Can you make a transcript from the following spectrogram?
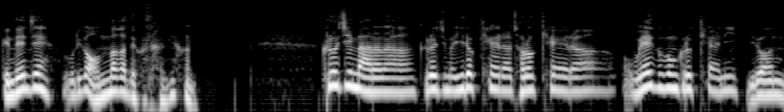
근데 이제 우리가 엄마가 되고 나면 그러지 말아라. 그러지 마. 이렇게 해라. 저렇게 해라. 왜 그건 그렇게 하니? 이런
